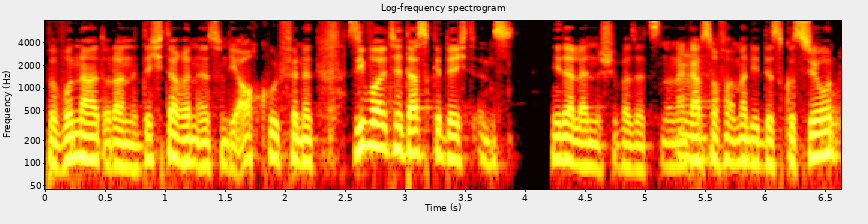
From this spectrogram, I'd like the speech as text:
bewundert oder eine Dichterin ist und die auch cool findet. Sie wollte das Gedicht ins Niederländisch übersetzen. Und dann gab es auf einmal die Diskussion,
